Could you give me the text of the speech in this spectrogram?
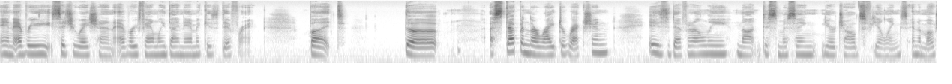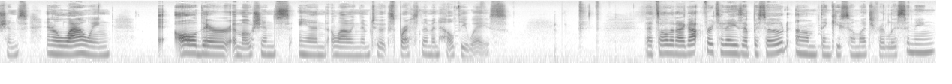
and every situation, every family dynamic is different. But the a step in the right direction is definitely not dismissing your child's feelings and emotions and allowing eh, all their emotions and allowing them to express them in healthy ways. That's all that I got for today's episode. Um, thank you so much for listening.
